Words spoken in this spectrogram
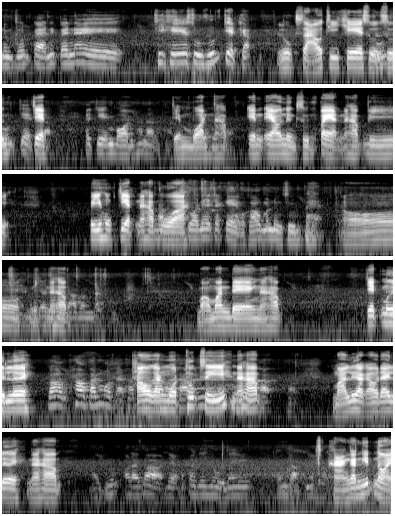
นี่เป็นไอ้ ทีเคศูนย์ศูนย์เจ็ดครับลูกสาว TK 007ครับไอ้เจมส์บอลเท่านั้นแหละครับเจมส์บอลนะครับ NL 108นะครับ V ปี 67 นะครับวัว ตัวเนี้ยจะแก่กว่าเขามันหนึ่งศูนย์แปดอ๋อ นี่นะครับบามันแดงนะครับ70,000เลย ก็เท่ากันหมดนะครับเท่ากันหมดทุกสีนะครับครับมาเลือกเอาได้เลยนะครับอา ยุอะไรก็เนี่ยมันก็จะอยู่ในลำดับเนะครับห่างกันนิดหน่อย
